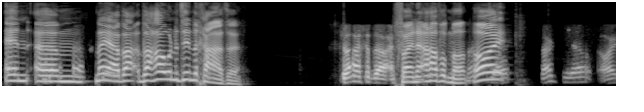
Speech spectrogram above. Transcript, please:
En ehm, nou ja, we, we houden het in de gaten. Graag gedaan. Fijne avond, man. Hoi. Dankjewel. Hoi.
